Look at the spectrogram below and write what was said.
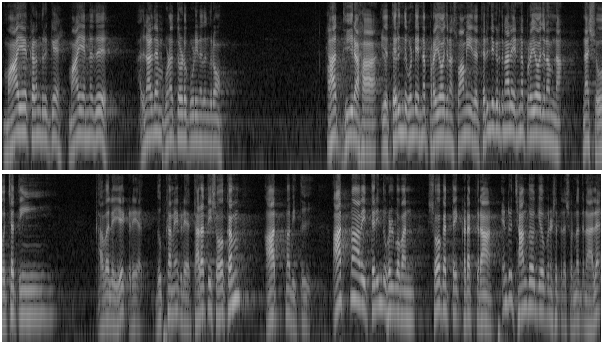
மாயை கலந்துருக்கே. மாய என்னது? அதனால தான் குணத்தோடு கூடினதுங்கிறோம். ஆ தீரஹா. இதை தெரிந்து கொண்டு என்ன பிரயோஜனம்? சுவாமி இதை தெரிஞ்சுக்கிறதுனால என்ன பிரயோஜனம்னா ந சோச்சதி. கவலையே கிடையாது. துக்கமே கிடையாது. தரதி சோகம் ஆத்மவித்து. ஆத்மாவை தெரிந்து கொள்பவன் சோகத்தை கடக்கிறான் என்று சாந்தோக்கிய உபனிஷத்தில் சொன்னதுனால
